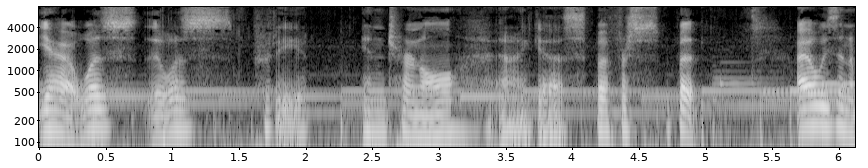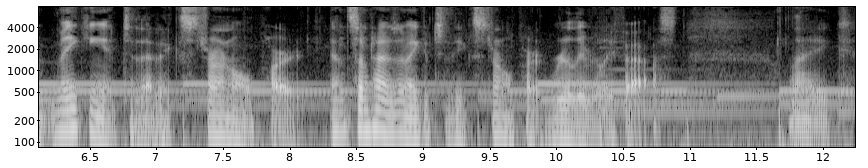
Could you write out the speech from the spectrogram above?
yeah, it was it was pretty internal, I guess. But for but I always end up making it to that external part, and sometimes I make it to the external part really really fast. Like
